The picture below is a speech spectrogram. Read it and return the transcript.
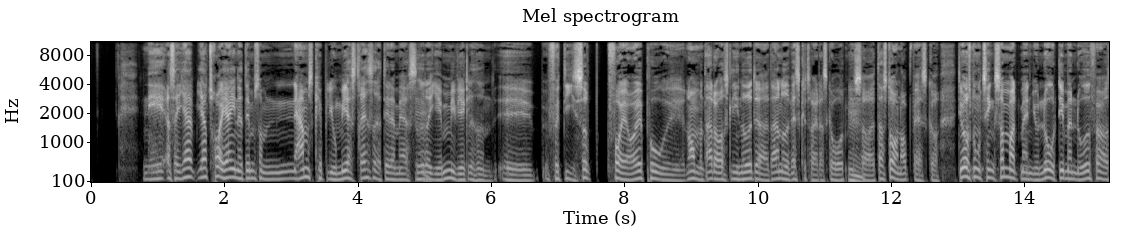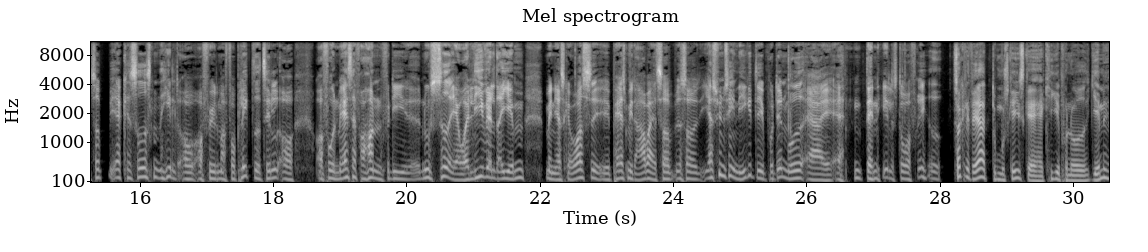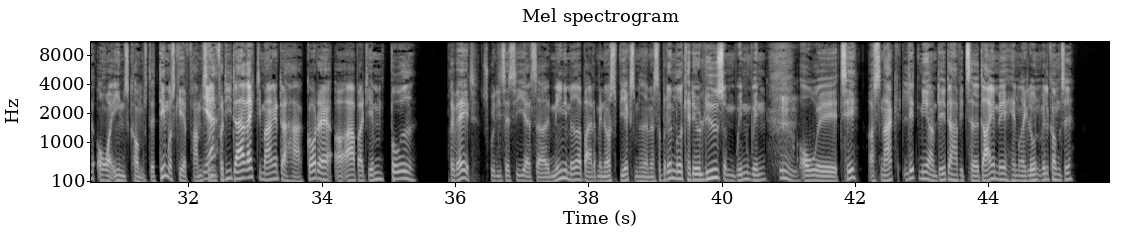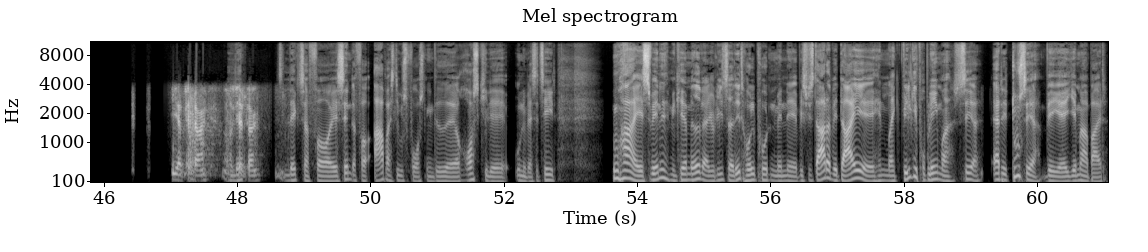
Nej, altså jeg, jeg tror, jeg er en af dem, som nærmest kan blive mere stresset af det der med at sidde mm. derhjemme i virkeligheden. Øh, fordi så får jeg øje på, øh, Nå, men der er der også lige noget der, der er noget vasketøj, der skal ordnes, mm. så der står en opvasker. Det er også nogle ting, så måtte man jo nå det, man nåede før, og så jeg kan sidde sådan helt og, og føle mig forpligtet til at, at få en masse fra hånden, fordi øh, nu sidder jeg jo alligevel derhjemme, men jeg skal jo også øh, passe mit arbejde, så, så jeg synes egentlig ikke, det på den måde er, øh, er den helt store frihed. Så kan det være, at du måske skal have kigget på noget hjemmeoverenskomst. Det måske er fremtiden, ja. fordi der er rigtig mange, der har godt af at arbejde hjemme, både privat, skulle jeg lige til at sige, altså menige medarbejdere, men også virksomhederne. Så på den måde kan det jo lyde som win-win. Mm. Og øh, til at snakke lidt mere om det, der har vi taget dig med, Henrik Lund. Velkommen til. Ja, tak. Og selv tak. Lektor for øh, Center for Arbejdslivsforskning ved øh, Roskilde Universitet. Nu har øh, Svende, min kære medvært, jo lige taget lidt hul på den, men øh, hvis vi starter ved dig, øh, Henrik, hvilke problemer ser, er det, du ser ved øh, hjemmearbejde?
